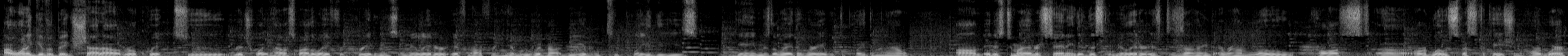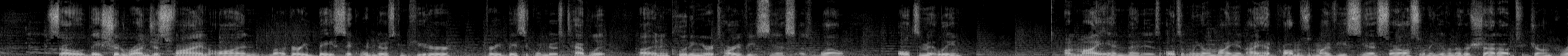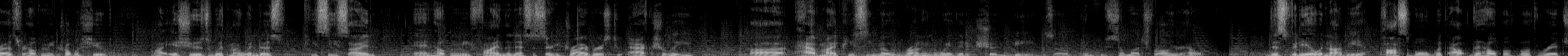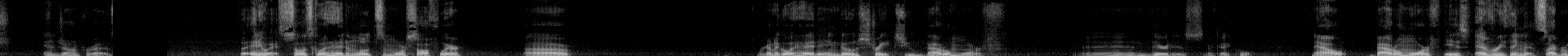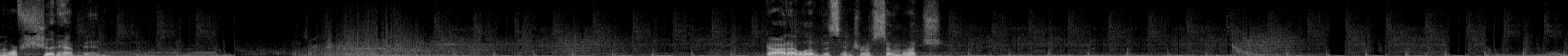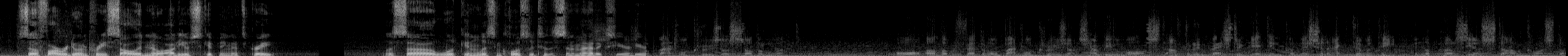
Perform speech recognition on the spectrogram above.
I want to give a big shout out real quick to Rich Whitehouse, by the way, for creating this emulator. If not for him, we would not be able to play these games the way that we're able to play them now. Um, it is to my understanding that this emulator is designed around low cost uh, or low specification hardware. So they should run just fine on a very basic Windows computer, very basic Windows tablet, uh, and including your Atari VCS as well. Ultimately, on my end, that is, ultimately on my end, I had problems with my VCS, so I also want to give another shout out to John Perez for helping me troubleshoot my issues with my Windows PC side and helping me find the necessary drivers to actually uh, have my PC mode running the way that it should be. So thank you so much for all your help. This video would not be possible without the help of both Rich and John Perez. But anyways, so let's go ahead and load some more software. Uh, we're going to go ahead and go straight to Battlemorph. And there it is. Okay, cool. Now, Battlemorph is everything that Cybermorph should have been. God, I love this intro so much. So far, we're doing pretty solid. No audio skipping. That's great. Let's uh, look and listen closely to the cinematics here. Battle cruiser Sutherland. All other federal battle cruisers have been lost after investigating Pernician activity in the Perseus star cluster.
